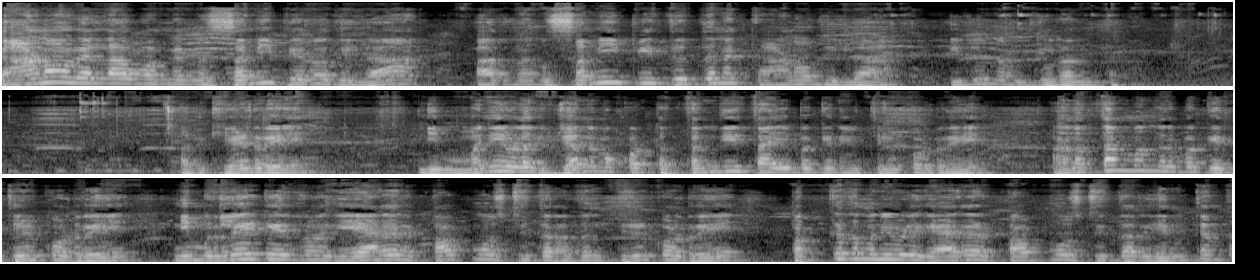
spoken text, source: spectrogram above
ಕಾಣೋವೆಲ್ಲ ಒಮ್ಮೆ ಸಮೀಪ ಇರೋದಿಲ್ಲ ಅದು ನಮ್ಮ ಸಮೀಪ ಇದ್ದದ್ದನ್ನು ಕಾಣೋದಿಲ್ಲ. ಇದು ನಮ್ಮ ದುರಂತ. ಅದಕ್ಕೆ ಹೇಳ್ರಿ ನಿಮ್ಮ ಮನೆಯೊಳಗೆ ಜನ್ಮ ಕೊಟ್ಟ ತಂದೆ ತಾಯಿ ಬಗ್ಗೆ ನೀವು ತಿಳ್ಕೊಡ್ರಿ ಅಣ್ಣ ತಮ್ಮಂದ್ರ ಬಗ್ಗೆ ತಿಳ್ಕೊಡ್ರಿ ನಿಮ್ಮ ರಿಲೇಟಿವ್ ಒಳಗೆ ಯಾರ್ಯಾರು ಟಾಪ್ ಮೋಸ್ಟ್ ಇದ್ದಾರೆ ಅದನ್ನು ತಿಳ್ಕೊಳ್ರಿ, ಪಕ್ಕದ ಮನೆಯೊಳಗೆ ಯಾರ್ಯಾರು ಟಾಪ್ ಮೋಸ್ಟ್ ಇದ್ದಾರೆ, ಎಂತೆಂಥ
